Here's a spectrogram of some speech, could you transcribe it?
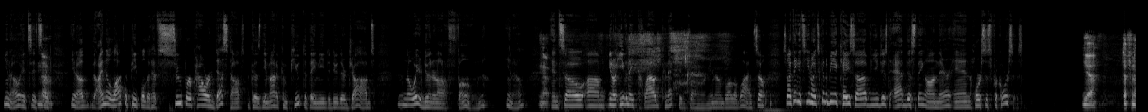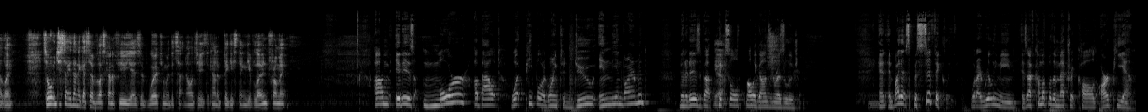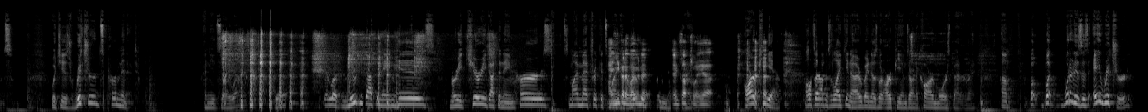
You know, it's it's No. like you know, I know lots of people that have super powered desktops because the amount of compute that they need to do their jobs, there's no way you're doing it on a phone, you know. no, And so, um, you know, even a cloud connected phone, you know, blah blah blah. And so, so I think it's you know it's going to be a case of you just add this thing on there and horses for courses. yeah, definitely. So, what would you say then? I guess over the last kind of few years of working with the technology is the kind of biggest thing you've learned from it. Um, it is more about what people are going to do in the environment than it is about Yeah. pixels, polygons, and resolution. And, and by that specifically, what I really mean is I've come up with a metric called RPMs, which is Richards per minute. And you'd say, what? Yeah. Say, look, Newton got to name his, Marie Curie got to name hers. It's my metric. It's Hey, my you got to own it. minute. Exactly. Yeah. RPM. also happens to like you know everybody knows what RPMs are in a car, and more is better, right? Um, but but what it is is a Richard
